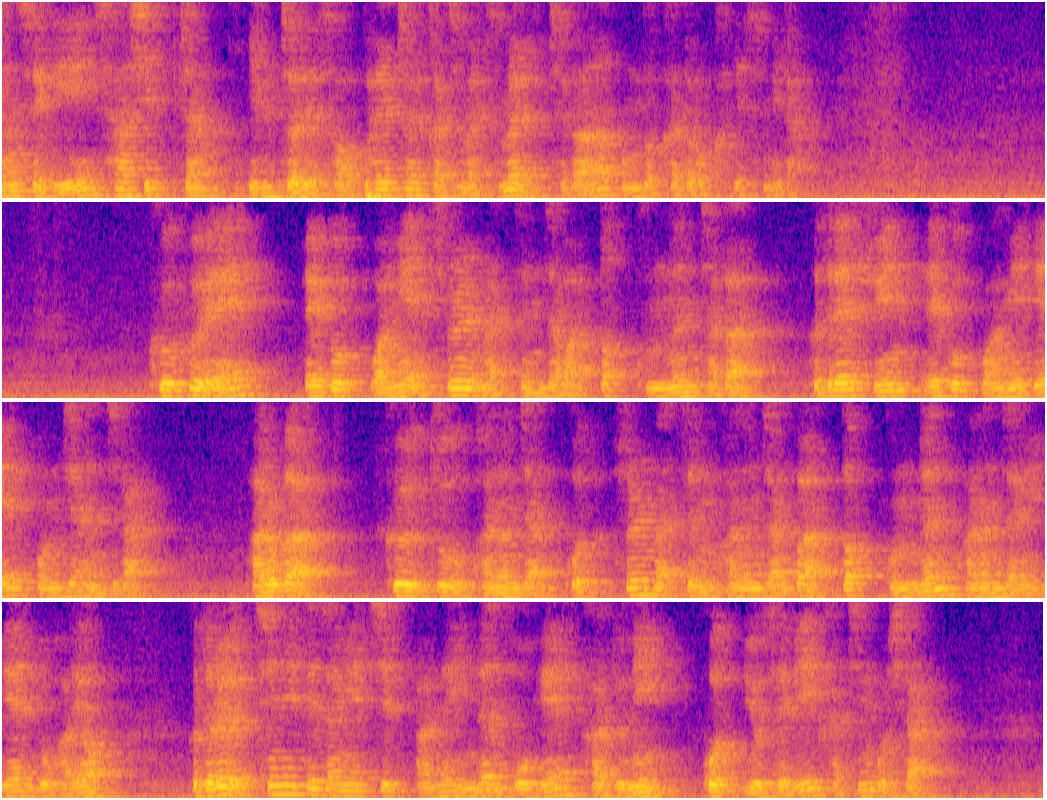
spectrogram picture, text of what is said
창세기 40장 1절에서 8절까지 말씀을 제가 봉독하도록 하겠습니다. 그 후에 애굽 왕의 술 맡은 자와 떡 굽는 자가 그들의 주인 애굽 왕에게 범죄한지라 바로가 그 두 관원장 곧 술 맡은 관원장과 떡 굽는 관원장에게 노하여 그들을 친위 대장의 집 안에 있는 옥에 가두니 곧 요셉이 갇힌 곳이라.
